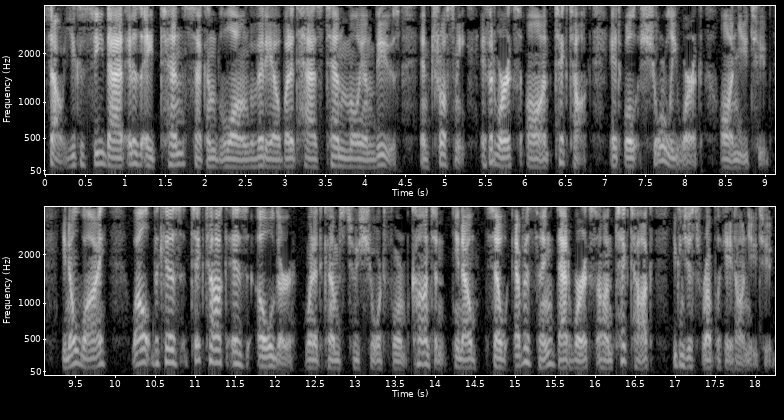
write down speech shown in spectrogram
So you can see that it is a 10 second long video, but it has 10 million views. And trust me, if it works on TikTok, it will surely work on YouTube. You know why? Well, because TikTok is older when it comes to short form content, you know, so everything that works on TikTok, you can just replicate on YouTube.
